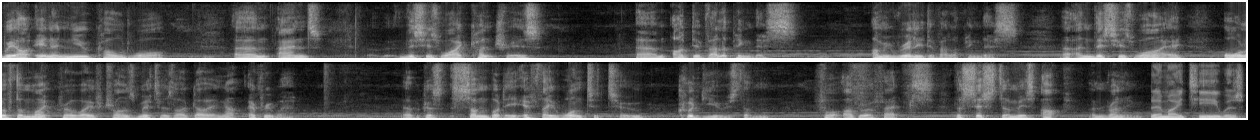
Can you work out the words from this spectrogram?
We are in a new Cold War. Um, and this is why countries um, are developing this. I mean, really developing this. Uh, and this is why all of the microwave transmitters are going up everywhere uh, because somebody, if they wanted to, could use them for other effects. The system is up and running. MIT was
